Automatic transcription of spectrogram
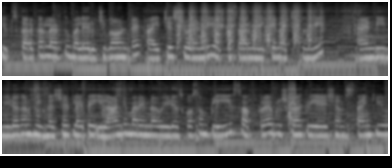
చిప్స్ కరకరలాడుతూ భలే రుచిగా ఉంటాయి. ట్రై చేసి చూడండి. ఒక్కసారి మీకే నచ్చుతుంది. అండ్ ఈ వీడియో కనుక మీకు నచ్చినట్లయితే ఇలాంటి మరెన్నో వీడియోస్ కోసం please subscribe Rushka creations. Thank you.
